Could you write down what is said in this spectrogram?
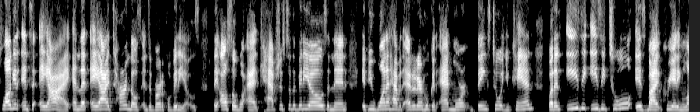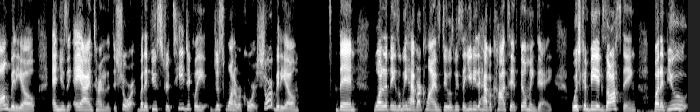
plug it into AI and let AI turn those into vertical videos. They also will add captions to the videos. And then if you want to have an editor who can add more things to it, you can. But an easy, easy tool is by creating long video and using AI and turning it to short. But if you strategically just want to record short video, then one of the things that we have our clients do is we say you need to have a content filming day which can be exhausting but if you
